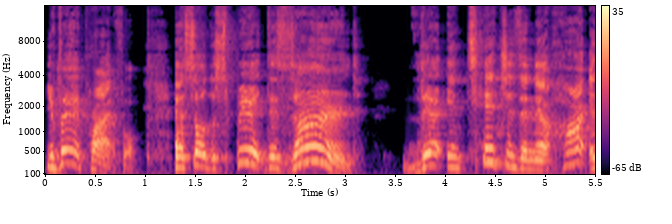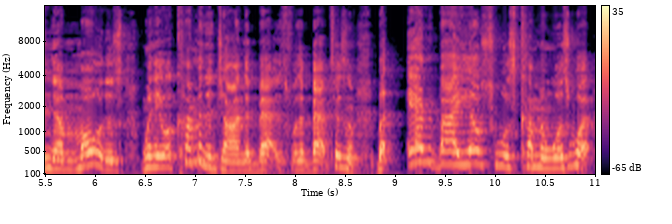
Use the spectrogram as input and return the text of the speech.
You're very prideful." And so the Spirit discerned their intentions and their heart and their motives when they were coming to John the Baptist for the baptism. But everybody else who was coming was what?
